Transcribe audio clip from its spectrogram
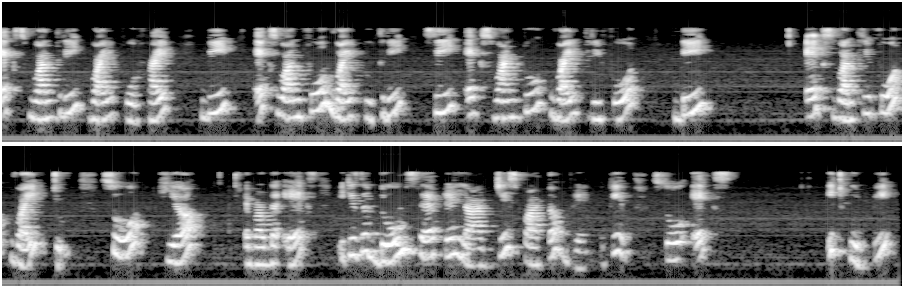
X13, Y45, B. X14, Y23, C. X12, Y34, D. X134, Y2. So, here about the X, it is the dome shaped and largest part of brain. Okay. So, X, it could be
